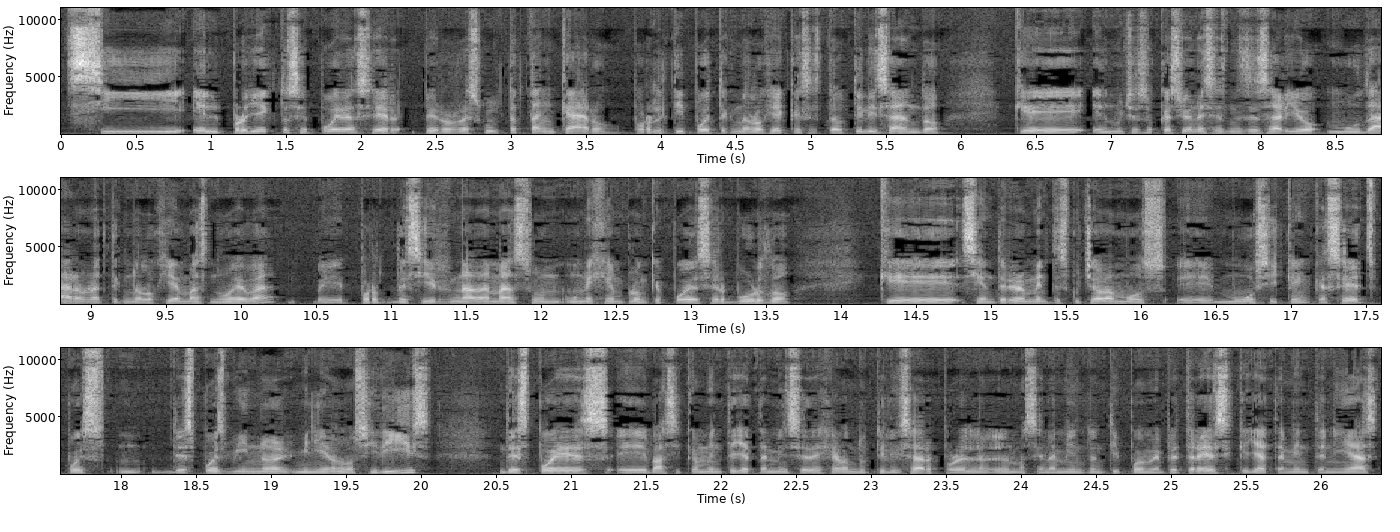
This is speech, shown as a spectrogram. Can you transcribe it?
si el proyecto se puede hacer, pero resulta tan caro por el tipo de tecnología que se está utilizando, que en muchas ocasiones es necesario mudar a una tecnología más nueva, eh, por decir nada más un, un ejemplo en que puede ser burdo, que si anteriormente escuchábamos eh, música en cassettes, pues mm, después vino, vinieron los CDs, después eh, básicamente ya también se dejaron de utilizar por el almacenamiento en tipo MP3, que ya también tenías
